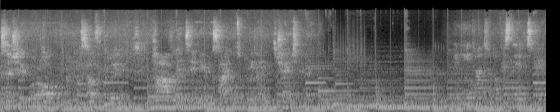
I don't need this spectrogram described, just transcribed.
Essentially we're all, myself included, part of a continuing cycle, we don't change it. He'd had obviously a history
